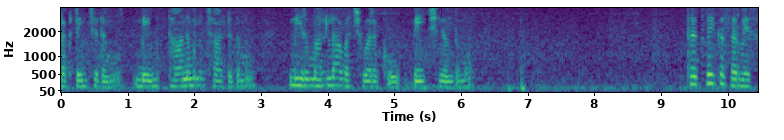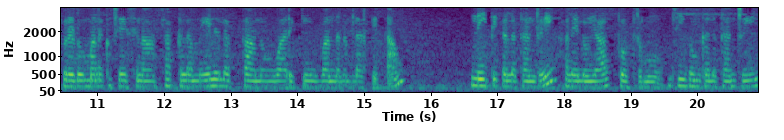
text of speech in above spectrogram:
ప్రకటించదము. మేము తానమును చాటుదము. మీరు మరలా వచ్చే వరకు వేచి ఉందము. తత్వేక సర్వేశ్వరుడు మనకు చేసిన సకల మేలులకు కాను వారికి వందనములు అర్పిద్దాం. నీతి గల తండ్రి హలెలుయా స్తోత్రము. జీవం గల తండ్రి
